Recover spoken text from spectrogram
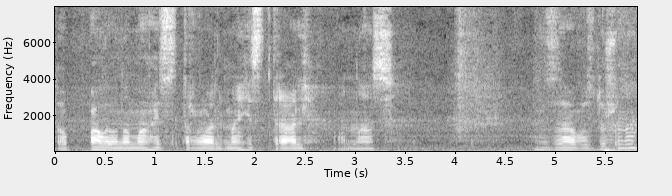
то паливна магістраль, магістраль у нас завоздушена.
